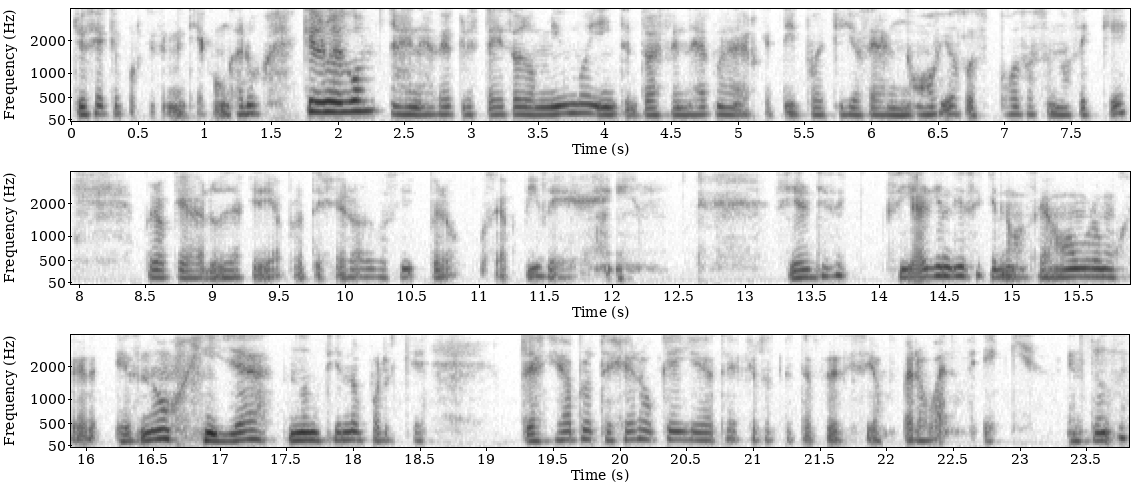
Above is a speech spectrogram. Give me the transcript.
Yo decía que porque se metía con Garu. Que luego la generación de Cristal hizo lo mismo e intentó defender con el arquetipo de que ellos eran novios o esposos o no sé qué. Pero que Garu la quería proteger o algo así. Pero, o sea, pibe. Si él dice si alguien dice que no, sea hombre o mujer, es no, y ya, no entiendo por qué. Te queda proteger, ok, ya tiene que respetar su decisión, pero bueno, X. Entonces,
